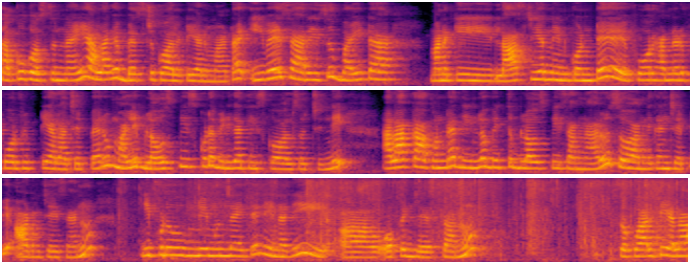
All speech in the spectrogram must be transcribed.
తక్కువకు వస్తున్నాయి. అలాగే బెస్ట్ క్వాలిటీ అనమాట ఇవే శారీస్ బయట మనకి లాస్ట్ ఇయర్ నేను కొంటే ఫోర్ హండ్రెడ్ ఫోర్ ఫిఫ్టీ అలా చెప్పారు. మళ్ళీ బ్లౌజ్ పీస్ కూడా విడిగా తీసుకోవాల్సి వచ్చింది. అలా కాకుండా దీనిలో విత్ బ్లౌజ్ పీస్ అన్నారు. సో అందుకని చెప్పి ఆర్డర్ చేశాను. ఇప్పుడు మీ ముందైతే నేను అది ఓపెన్ చేస్తాను. సో క్వాలిటీ ఎలా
